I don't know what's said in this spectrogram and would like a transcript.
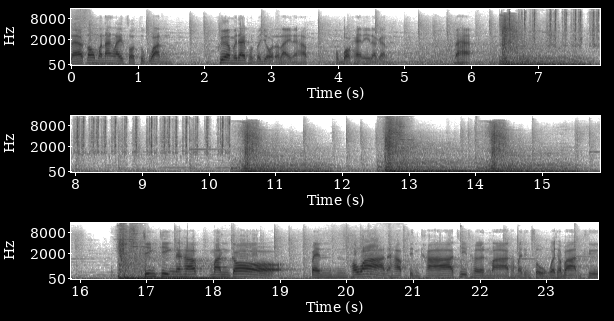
แล้วต้องมานั่งไลฟ์สดทุกวัน เพื่อไม่ได้ผลประโยชน์อะไรนะครับ ผมบอกแค่นี้แล้วกันนะฮะ จริงๆนะครับมันก็เป็นเพราะว่านะครับสินค้าที่เทิร์นมาทำไมถึงสูงกว่าชาวบ้านคือ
